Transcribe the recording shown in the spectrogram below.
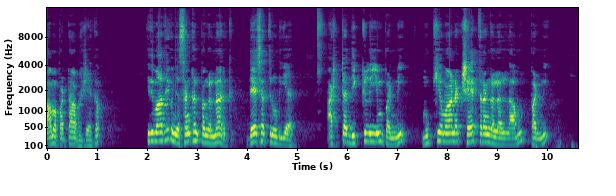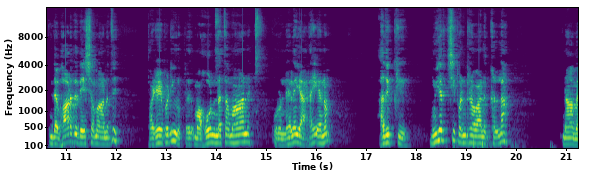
ராம பட்டாபிஷேகம். இது மாதிரி கொஞ்சம் சங்கல்பங்கள்லாம் இருக்குது தேசத்தினுடைய அஷ்ட திக்கிலியும் பண்ணி முக்கியமான க்ஷேத்திரங்கள் எல்லாமும் பண்ணி இந்த பாரத தேசமானது பழையபடி ஒரு பிர- மகோன்னதமான ஒரு நிலையை அடையணும். அதுக்கு முயற்சி பண்ணுறவாளுக்கெல்லாம் நாம்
